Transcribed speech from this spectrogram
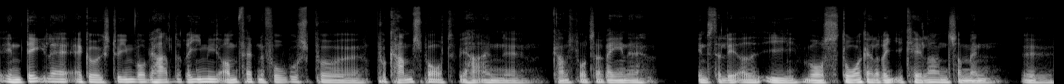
en del af, af Go Extreme, hvor vi har et rimelig omfattende fokus på, øh, på kampsport. Vi har en øh, kampsportsarena installeret i vores store galleri i kælderen, som man øh,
